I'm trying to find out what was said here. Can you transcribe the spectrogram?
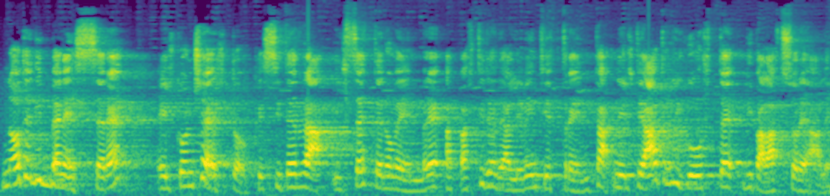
Note di benessere è il concerto che si terrà il 7 novembre a partire dalle 20.30 nel Teatro di Corte di Palazzo Reale.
